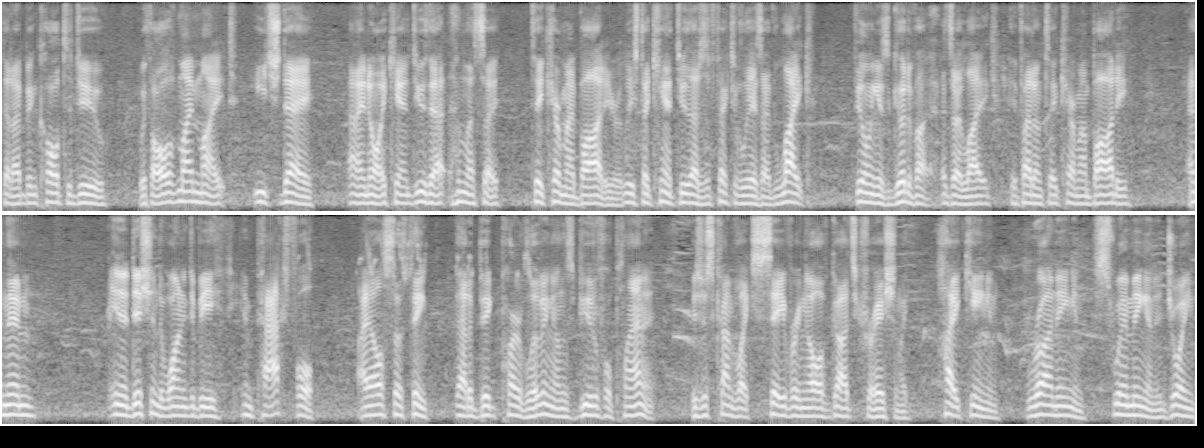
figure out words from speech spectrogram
that I've been called to do with all of my might each day. And I know I can't do that unless I take care of my body, or at least I can't do that as effectively as I'd like, feeling as good as I like if I don't take care of my body. And then, in addition to wanting to be impactful, I also think that a big part of living on this beautiful planet is just kind of like savoring all of God's creation, like hiking and running and swimming and enjoying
